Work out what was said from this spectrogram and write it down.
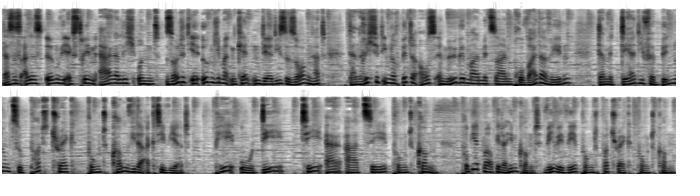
Das ist alles irgendwie extrem ärgerlich und solltet ihr irgendjemanden kennen, der diese Sorgen hat, dann richtet ihm doch bitte aus, er möge mal mit seinem Provider reden, damit der die Verbindung zu podtrack.com wieder aktiviert. P-O-D-T-R-A-C.com. Probiert mal, ob ihr da hinkommt. www.podtrack.com.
